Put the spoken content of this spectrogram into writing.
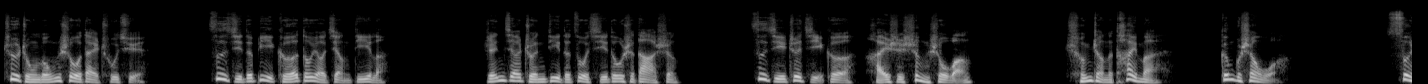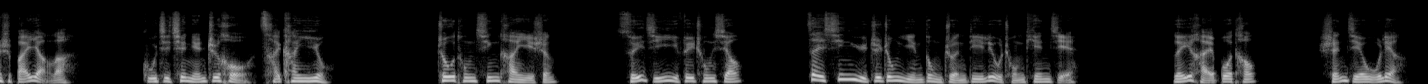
这种龙兽带出去，自己的逼格都要降低了。人家准帝的坐骑都是大圣，自己这几个还是圣兽王，成长的太慢，跟不上我，算是白养了。估计千年之后才堪一用。周通轻叹一声，随即一飞冲霄，在星域之中引动准帝六重天劫，雷海波涛，神劫无量。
